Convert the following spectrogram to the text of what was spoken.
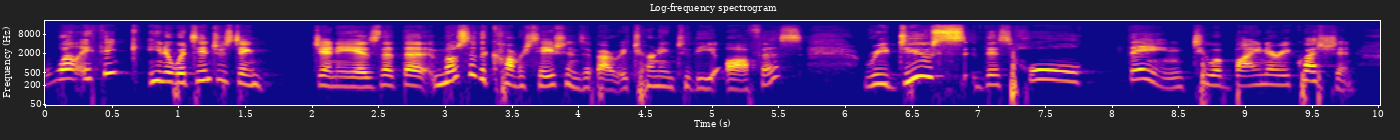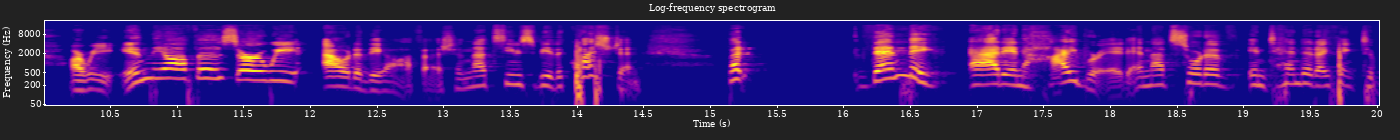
Well, I think, you know, what's interesting, Jenny, is that the most of the conversations about returning to the office reduce this whole thing to a binary question are we in the office or are we out of the office? And that seems to be the question. But then they add in hybrid, and that's sort of intended, I think, to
